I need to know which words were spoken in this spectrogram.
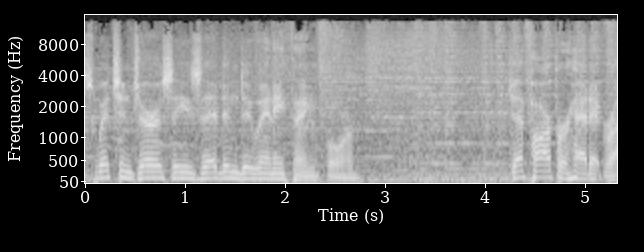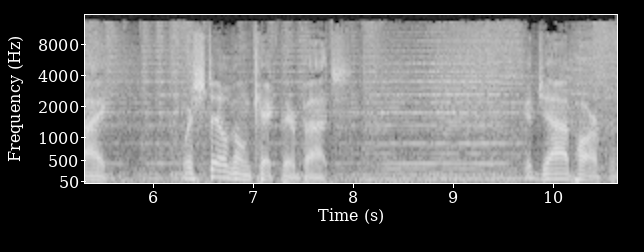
Switching jerseys, that didn't do anything for them. Jeff Harper had it right. We're still going to kick their butts. Good job, Harper.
